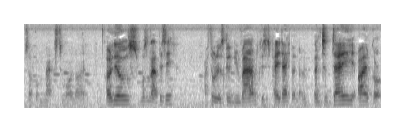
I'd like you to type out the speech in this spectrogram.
So I've got Max tomorrow night. O'Neill's wasn't that busy. I thought it was going to be rammed because it's payday, but no. And today I've got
